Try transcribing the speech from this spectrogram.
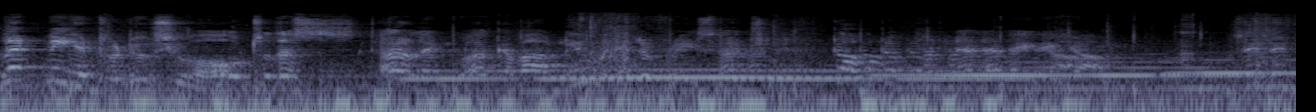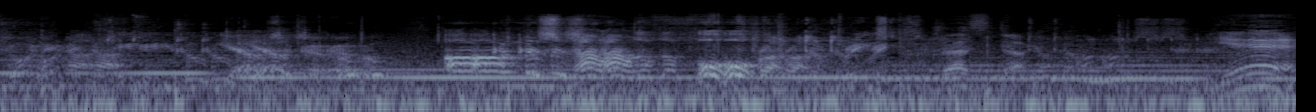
Let me introduce you all to the sterling work of our new head of research, Dr. Penelope Young. Since joining our team two years ago, Arkham is now at the forefront of research. That's Dr. Yeah,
